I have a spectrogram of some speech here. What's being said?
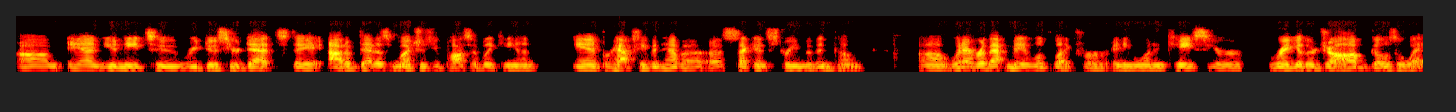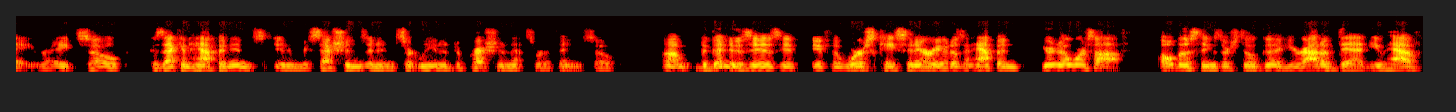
um, and you need to reduce your debt, stay out of debt as much as you possibly can, and perhaps even have a, a second stream of income, uh, whatever that may look like for anyone in case your regular job goes away, right? So because that can happen in in recessions and in certainly in a depression and that sort of thing. So um, the good news is if if the worst case scenario doesn't happen, you're no worse off. All those things are still good. You're out of debt. You have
